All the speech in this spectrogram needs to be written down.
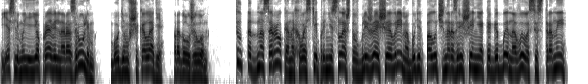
Если мы ее правильно разрулим, будем в шоколаде, продолжил он. Тут одна сорока на хвосте принесла, что в ближайшее время будет получено разрешение КГБ на вывоз из страны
